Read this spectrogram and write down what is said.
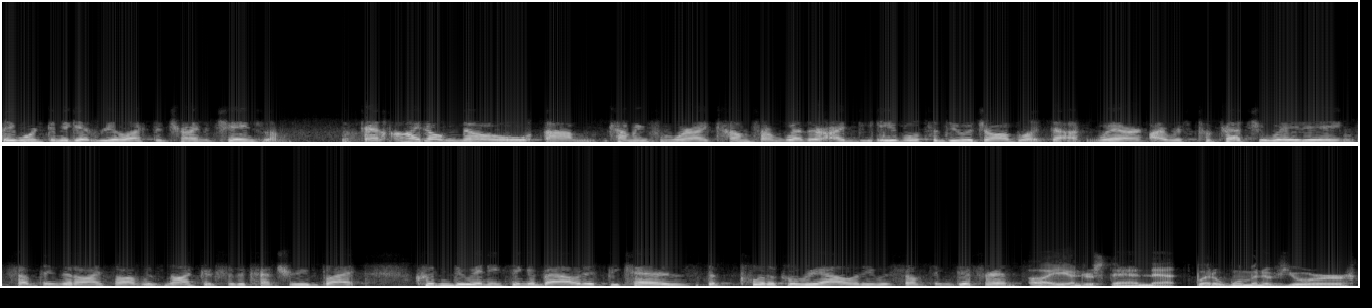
they weren't going to get reelected trying to change them. And I don't know, um, coming from where I come from, whether I'd be able to do a job like that, where I was perpetuating something that I thought was not good for the country, but couldn't do anything about it because the political reality was something different. I understand that, but a woman of your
